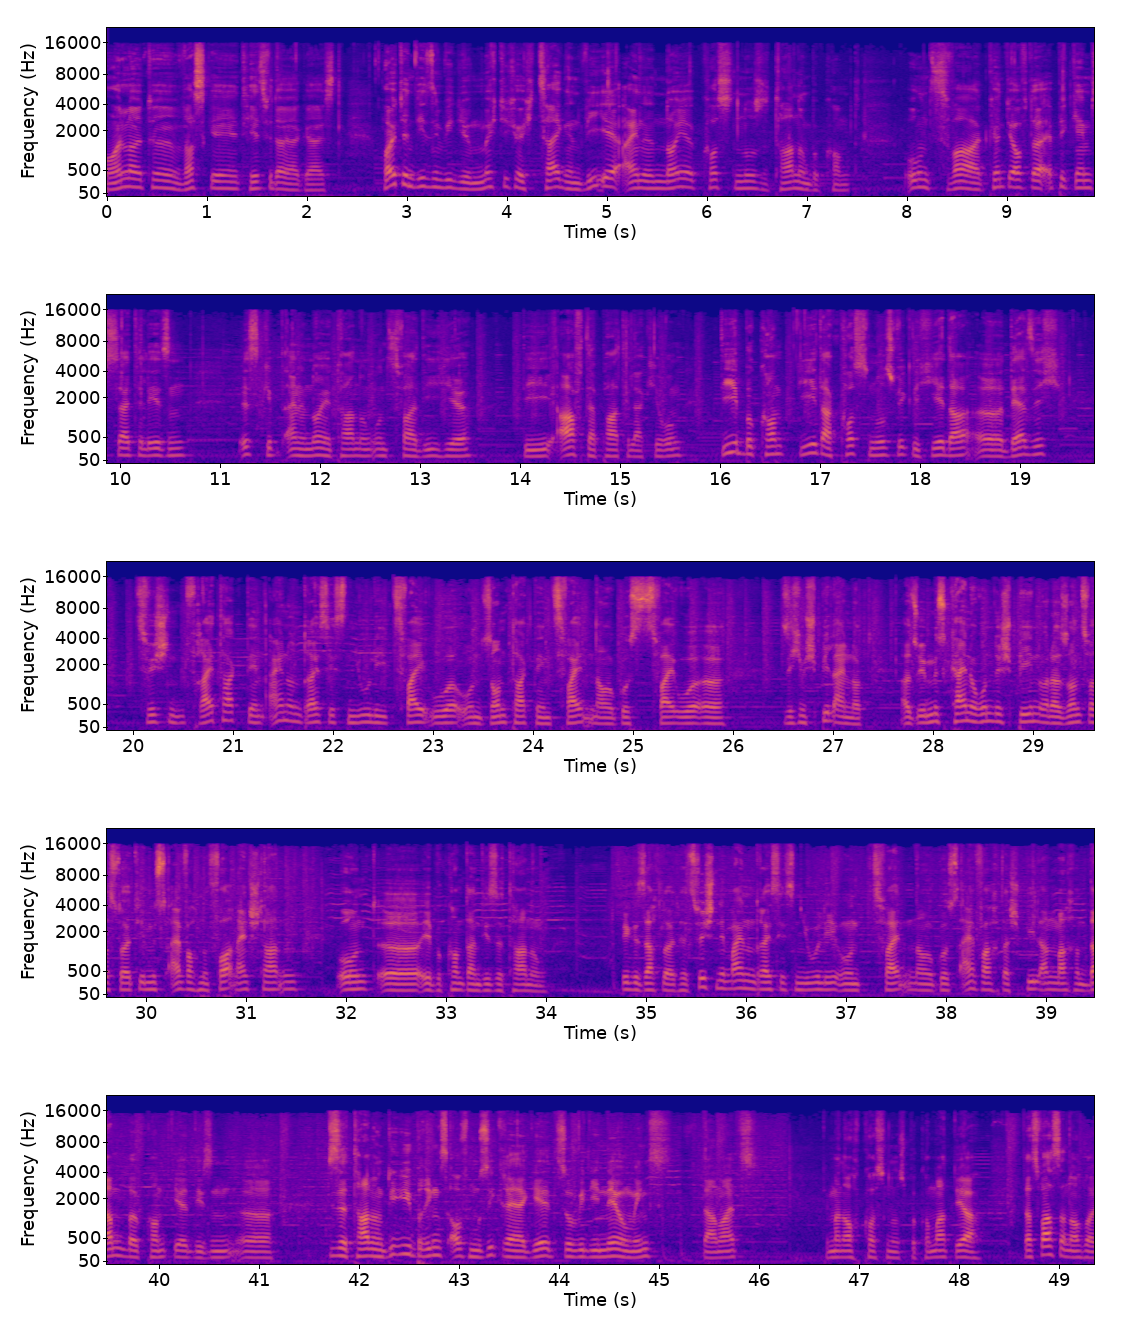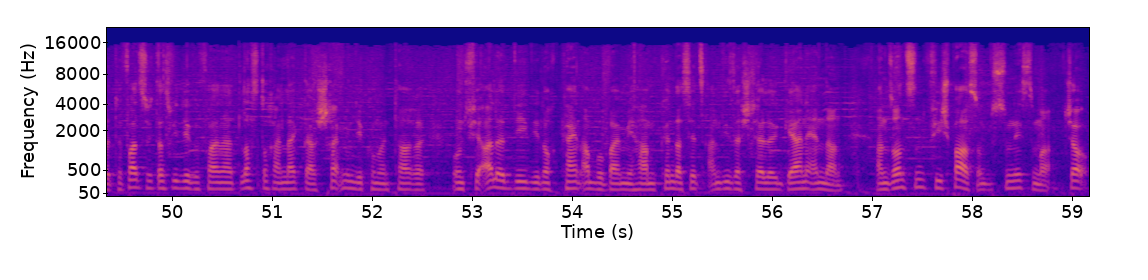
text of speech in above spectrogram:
Moin Leute, was geht? Hier ist wieder euer Geist. Heute in diesem Video möchte ich euch zeigen, wie ihr eine neue kostenlose Tarnung bekommt. Und zwar könnt ihr auf der Epic Games Seite lesen, es gibt eine neue Tarnung und zwar die hier, die After Party Lackierung. Die bekommt jeder kostenlos, wirklich jeder, äh, der sich zwischen Freitag den 31. Juli 2 Uhr und Sonntag den 2. August 2 Uhr äh, sich im Spiel einloggt. Also ihr müsst keine Runde spielen oder sonst was Leute, ihr müsst einfach nur Fortnite starten und äh, ihr bekommt dann diese Tarnung. Wie gesagt Leute, zwischen dem 31. Juli und 2. August einfach das Spiel anmachen, dann bekommt ihr diesen, äh, diese Tarnung, die übrigens auf Musik reagiert, so wie die Neowings damals, die man auch kostenlos bekommen hat. Ja, das war's dann auch Leute. Falls euch das Video gefallen hat, lasst doch ein Like da, schreibt mir in die Kommentare. Und für alle die, die noch kein Abo bei mir haben, können das jetzt an dieser Stelle gerne ändern. Ansonsten viel Spaß und bis zum nächsten Mal. Ciao.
